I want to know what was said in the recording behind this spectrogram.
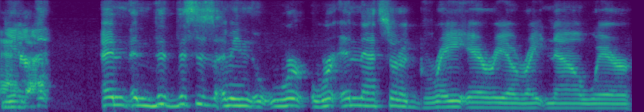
And, yeah. uh, and and th- this is i mean we're we're in that sort of gray area right now where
